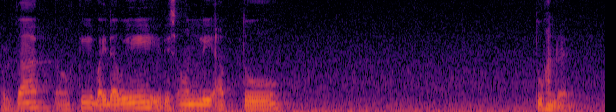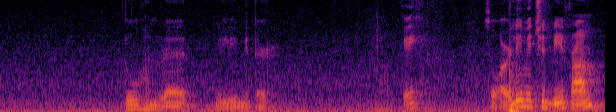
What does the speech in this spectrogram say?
forgot okay by the way it is only up to 200 200 millimeter. Okay. So our limit should be from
